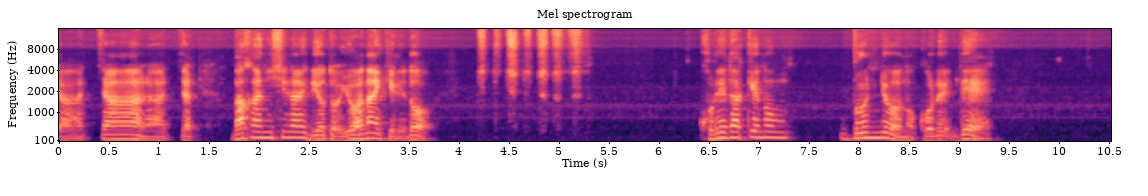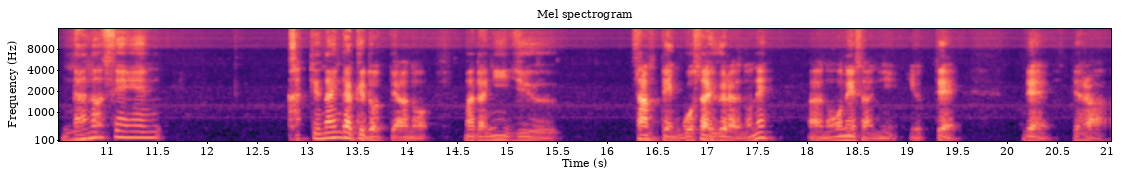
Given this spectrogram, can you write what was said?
じゃあ、ちゃーら、ちゃ、バカにしないでよとは言わないけれど、これだけの分量のこれで、7000円買ってないんだけどって、あの、まだ23.5歳ぐらいのね、あの、お姉さんに言って、で、たら、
